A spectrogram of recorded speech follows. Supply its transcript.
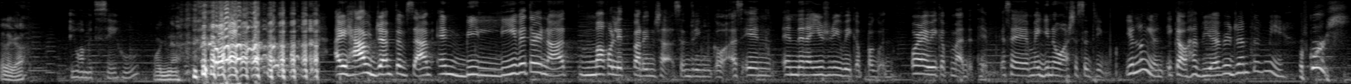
Talaga? You want me to say who? Wag na. I have dreamt of Sam and believe it or not, makulit pa rin siya sa dream ko. As in, and then I usually wake up pagod. Or I wake up mad at him. Kasi may ginawa siya sa dream ko. Yun lang yun. Ikaw, have you ever dreamt of me? Of course.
